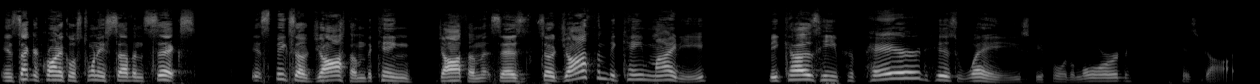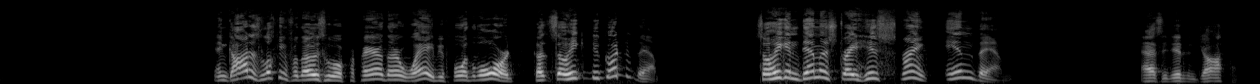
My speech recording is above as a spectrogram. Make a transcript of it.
in Second Chronicles 27 6, it speaks of Jotham, the king Jotham. It says, So Jotham became mighty because he prepared his ways before the Lord his God. And God is looking for those who will prepare their way before the Lord so he can do good to them. So he can demonstrate his strength in them as he did in Jotham.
